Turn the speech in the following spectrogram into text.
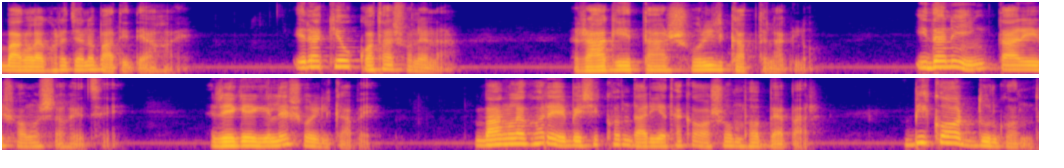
বাংলা ঘরে যেন বাতি দেওয়া হয়। এরা কেউ কথা শোনে না। রাগে তার শরীর কাঁপতে লাগল। ইদানিং তার এই সমস্যা হয়েছে। রেগে গেলে শরীর কাঁপে। বাংলা ঘরে বেশিক্ষণ দাঁড়িয়ে থাকা অসম্ভব ব্যাপার। বিকট দুর্গন্ধ।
